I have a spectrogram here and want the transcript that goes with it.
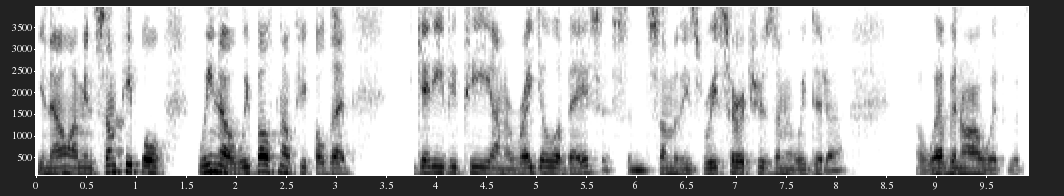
You know, I mean, some people we know, we both know people that get EVP on a regular basis. And some of these researchers, I mean, we did a, a webinar with with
